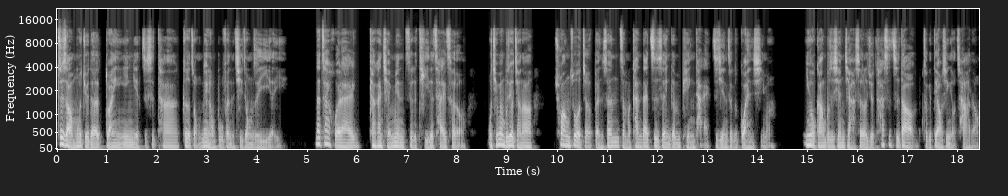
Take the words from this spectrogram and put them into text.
至少我们会觉得短影音也只是它各种内容部分的其中之一而已。那再回来看看前面这个题的猜测哦，我前面不是有讲到创作者本身怎么看待自身跟平台之间这个关系吗？因为我刚刚不是先假设了，就他是知道这个调性有差的哦。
